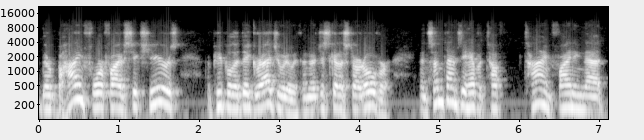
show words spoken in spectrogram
They're behind four, five, six years. The people that they graduated with, and they're just got to start over. And sometimes they have a tough time finding that,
